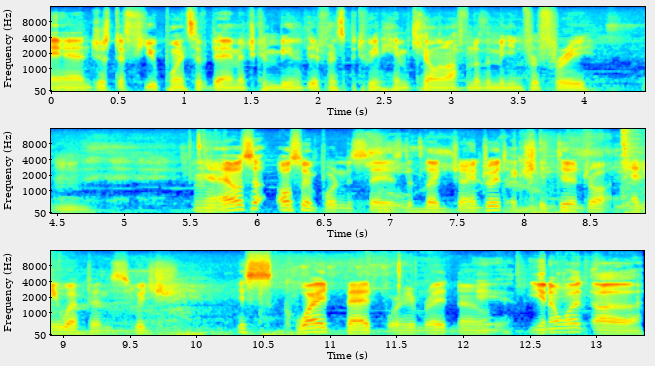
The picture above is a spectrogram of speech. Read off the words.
And just a few points of damage can be the difference between him killing off another minion for free. Yeah, also also important to say is that like Giant Druid actually didn't draw any weapons, which is quite bad for him right now. Hey, you know what? Uh,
